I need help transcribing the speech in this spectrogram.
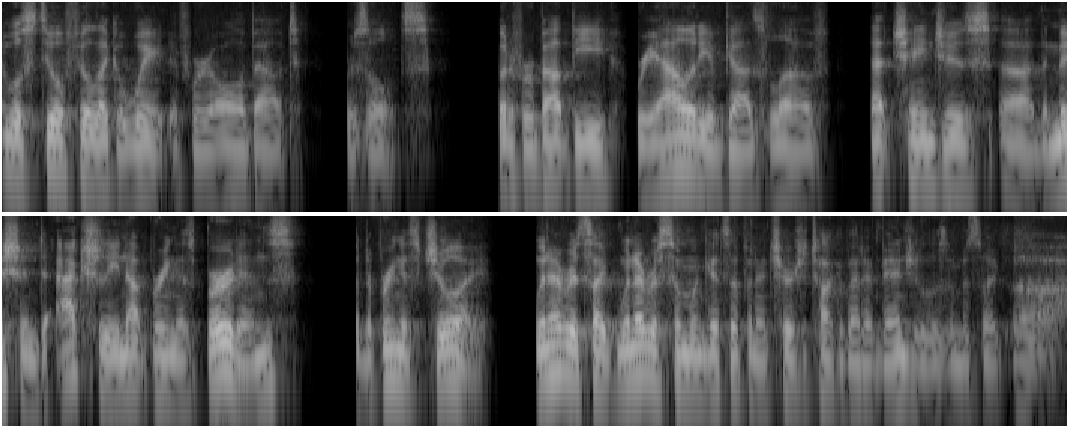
it will still feel like a weight if we're all about results. But if we're about the reality of God's love, that changes uh, the mission to actually not bring us burdens, but to bring us joy. Whenever it's like, whenever someone gets up in a church to talk about evangelism, it's like, oh,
